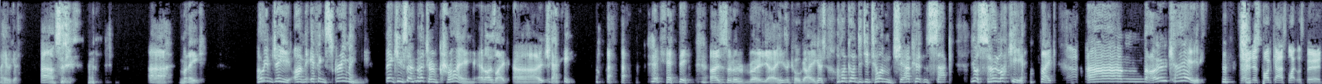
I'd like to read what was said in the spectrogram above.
Oh, here we go. Um, so, uh, Monique, OMG, I'm effing screaming. Thank you so much. I'm crying. And I was like, uh, okay. and then I sort of, uh, yeah, he's a cool guy. He goes, Oh my God, did you tell him shower curtains suck? You're so lucky. Like, um, okay. So in his podcast, Flightless Bird,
